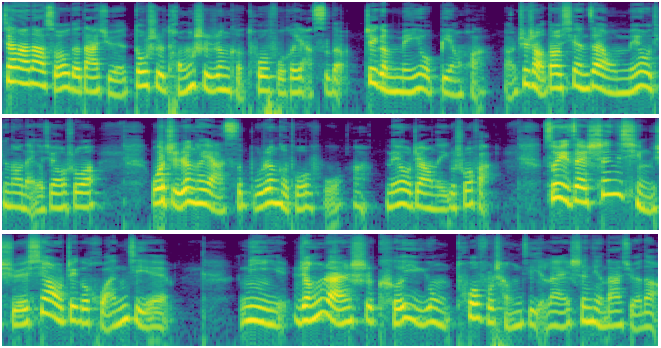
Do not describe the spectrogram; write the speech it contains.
加拿大所有的大学都是同时认可托福和雅思的，这个没有变化啊。至少到现在，我们没有听到哪个学校说我只认可雅思，不认可托福啊，没有这样的一个说法。所以在申请学校这个环节，你仍然是可以用托福成绩来申请大学的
